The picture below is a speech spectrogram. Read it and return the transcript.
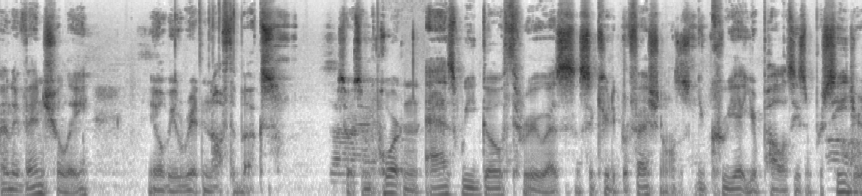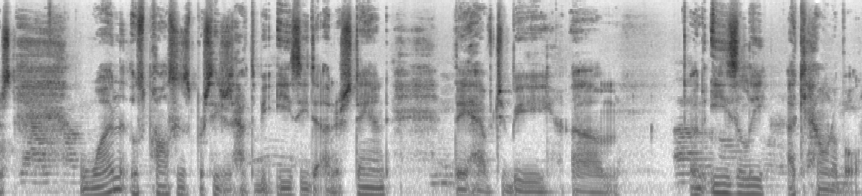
And eventually, it'll be written off the books. So it's important as we go through as security professionals, you create your policies and procedures. One, those policies and procedures have to be easy to understand. They have to be um, easily accountable.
